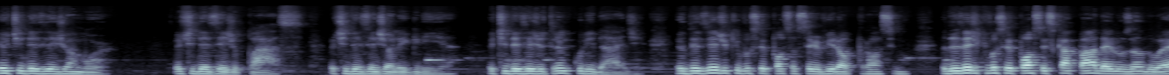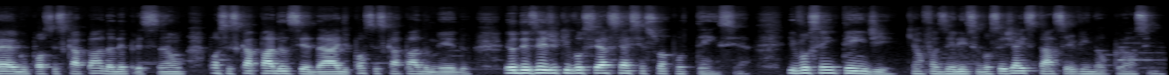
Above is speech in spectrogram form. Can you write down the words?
Eu te desejo amor. Eu te desejo paz. Eu te desejo alegria. Eu te desejo tranquilidade. Eu desejo que você possa servir ao próximo. Eu desejo que você possa escapar da ilusão do ego, possa escapar da depressão, possa escapar da ansiedade, possa escapar do medo. Eu desejo que você acesse a sua potência. E você entende que ao fazer isso você já está servindo ao próximo.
